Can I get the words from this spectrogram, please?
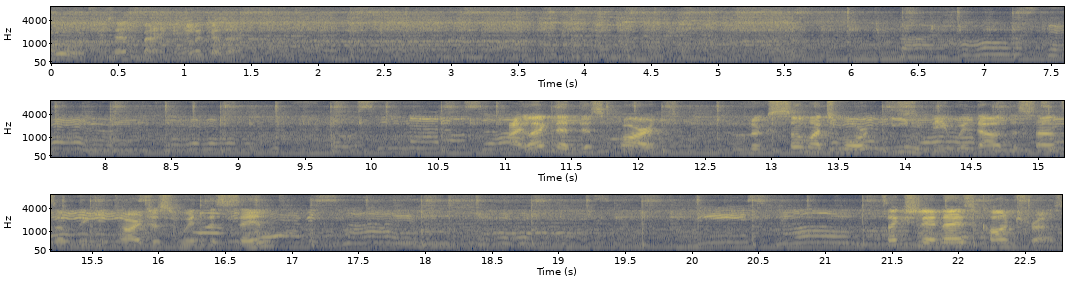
Oh, she's headbanging. Look at that. I like that this part looks so much more indie without the sounds of the guitar, just with the synth. It's actually a nice contrast.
